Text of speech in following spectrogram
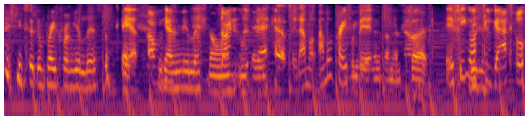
you took a break from your list. Okay. Yeah, I'm You got a new list going. starting to okay. back up, and I'm gonna I'm gonna pray for Ben. Yeah, I'm gonna you know. start. If he gonna do gospel,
